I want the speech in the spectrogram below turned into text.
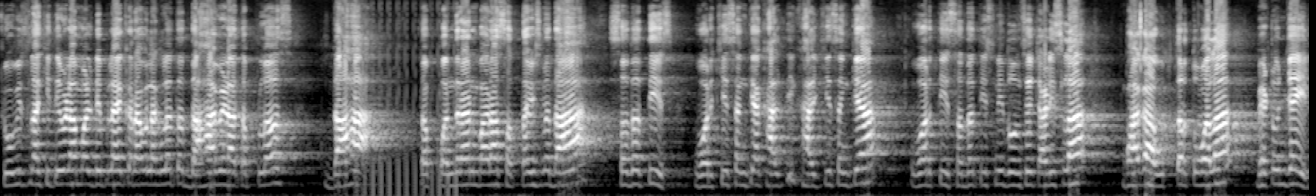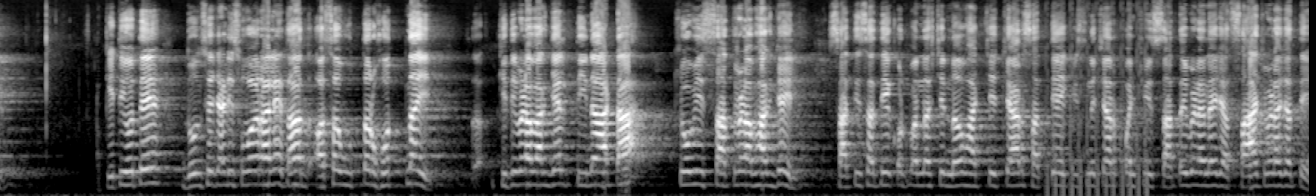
चोवीसला किती वेळा मल्टिप्लाय करावं लागलं? तर दहा वेळा. तर प्लस दहा. तर पंधरा बारा सत्तावीस न दहा सदतीस. वरची संख्या खालती खालची संख्या वरती. सदतीसनी दोनशे चाळीसला भागा. उत्तर तुम्हाला भेटून जाईल. किती होते? दोनशे चाळीस वर आले तर असं उत्तर होत नाही. किती वेळा भाग जाईल? तीन आठा चोवीस. सात वेळा भाग जाईल. साती साती एकोणपन्नासचे नऊ हातचे चार सातशे एकवीसने चार पंचवीस सातही वेळा नाही जात सहाच वेळा जाते.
